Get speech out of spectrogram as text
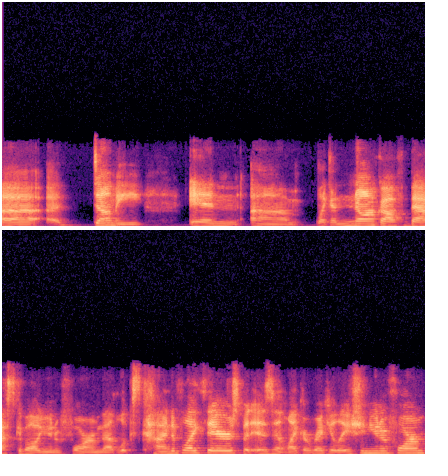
uh, a dummy in um, like a knockoff basketball uniform that looks kind of like theirs but isn't like a regulation uniform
